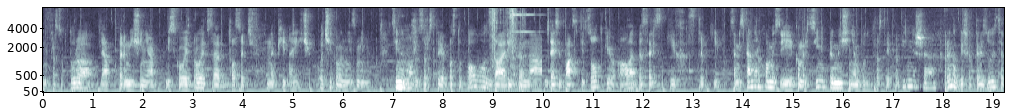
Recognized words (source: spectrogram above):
інфраструктура для переміщення військової зброї це досить необхідна річ. Очікувані зміни. Ціни можуть зрости поступово за рік на 10-20%, але без різких стрибків. Заміська нерухомість і комерційні приміщення будуть рости повільніше. Ринок більше активізується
